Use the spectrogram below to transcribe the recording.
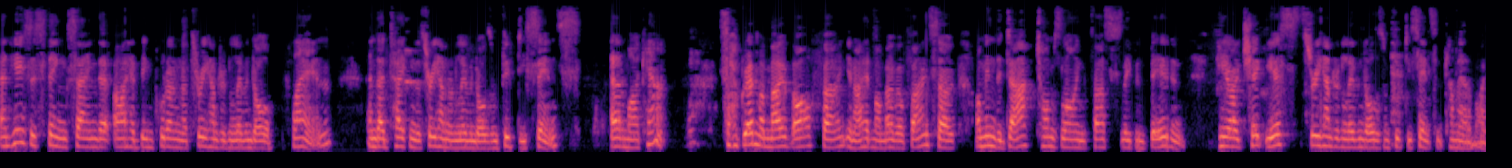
and here's this thing saying that I had been put on a $311 plan and they'd taken the $311.50 out of my account. So I grabbed my mobile phone, you know, I had my mobile phone, so I'm in the dark. Tom's lying fast asleep in bed, and here I check, yes, $311.50 had come out of my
